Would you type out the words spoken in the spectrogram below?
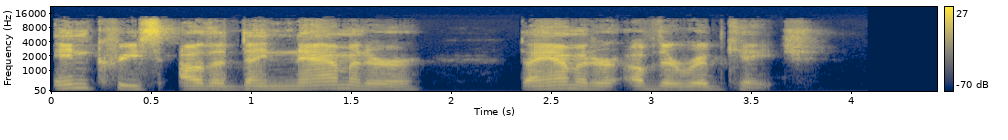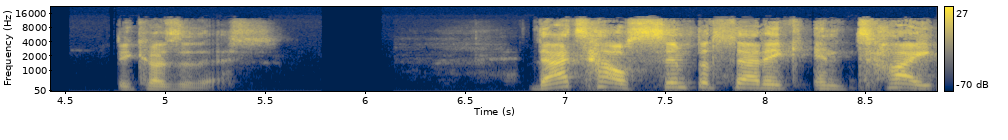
increase out of the diameter diameter of their rib cage because of this. That's how sympathetic and tight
